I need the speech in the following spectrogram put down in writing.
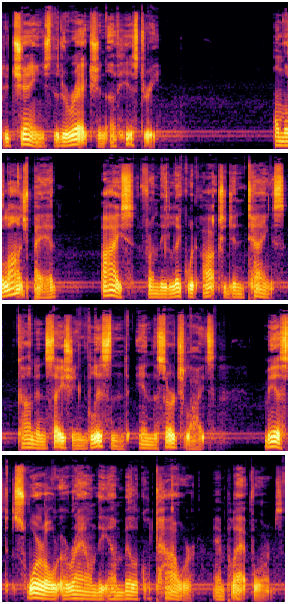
to change the direction of history. On the launch pad, ice from the liquid oxygen tanks condensation glistened in the searchlights. Mist swirled around the umbilical tower and platforms.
